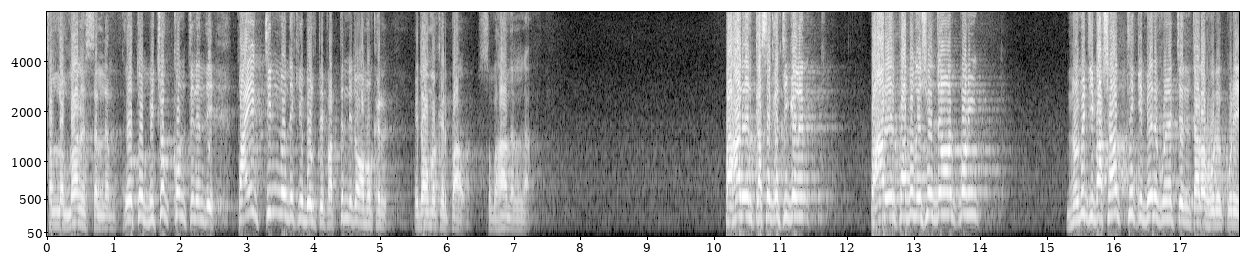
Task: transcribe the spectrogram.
সাল্লাম কত বিচক্ষণ ছিলেন যে পায়ের চিহ্ন দেখে বলতে পারতেন এটা অমকের এটা অমকের পাও। সুবহান আল্লাহ পাহাড়ের কাছাকাছি গেলেন, পাহাড়ের পাদদেশে যাওয়ার পরে নবীজি বাসার থেকে বের হয়েছেন তারা হুড়ো করে।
